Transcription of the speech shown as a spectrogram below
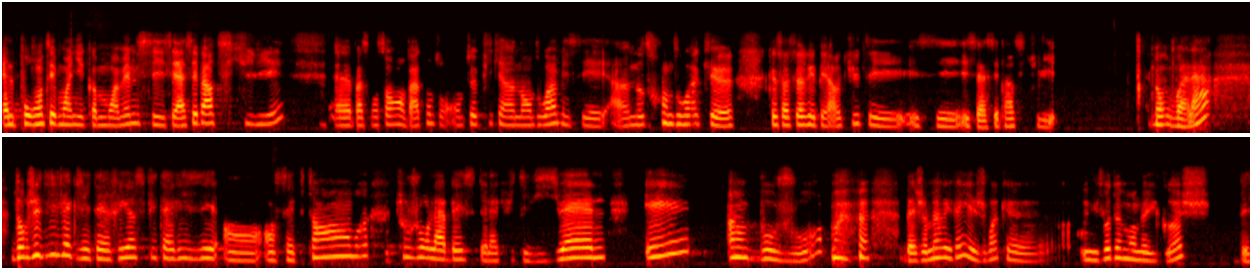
elles pourront témoigner comme moi-même. C'est assez particulier euh, parce qu'on s'en rend pas compte. On, on, te pique à un endroit, mais c'est à un autre endroit que, que ça se répercute et, et c'est assez particulier. Donc voilà. Donc je disais que j'étais réhospitalisée en, en septembre, toujours la baisse de l'acuité visuelle et un beau jour, ben, je me réveille et je vois que au niveau de mon œil gauche, ben,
